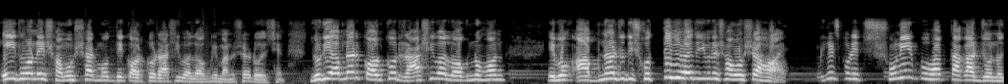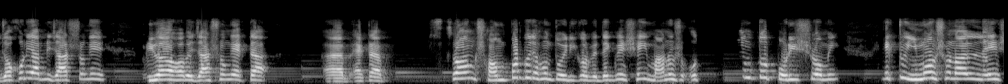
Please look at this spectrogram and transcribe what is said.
এই ধরনের সমস্যার মধ্যে কর্কট রাশি বা লগ্নের মানুষরা রয়েছেন। যদি আপনার কর্কট রাশি বা লগ্ন হন এবং আপনার যদি সত্যি বিবাহিত জীবনে সমস্যা হয় বিশেষ করে শনির প্রভাব থাকার জন্য, যখনই আপনি যার সঙ্গে বিবাহ হবে, যার সঙ্গে একটা একটা স্ট্রং সম্পর্ক যখন তৈরি করবে, দেখবেন সেই মানুষ অত্যন্ত পরিশ্রমী, একটু ইমোশনাল লেস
